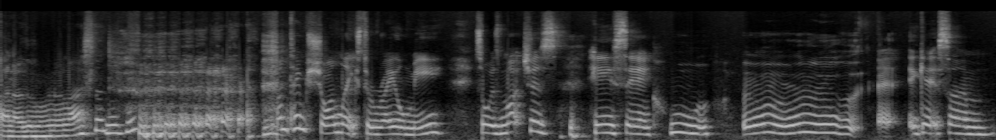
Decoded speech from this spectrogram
I know the woman in Iceland. sometimes Sean likes to rile me. So as much as he's saying, "Ooh, ooh," it- it gets um,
